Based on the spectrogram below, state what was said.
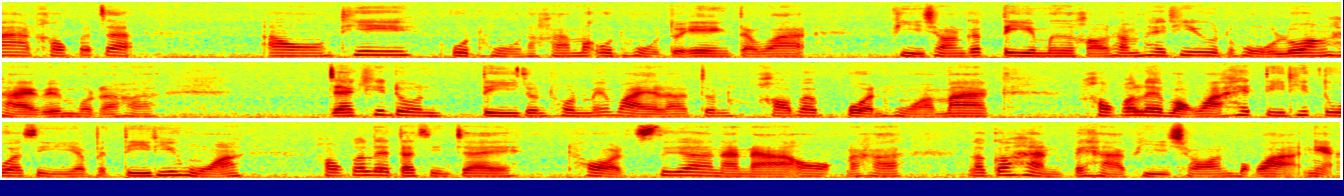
มากๆ เขาก็จะ เอาที่อุดหูนะคะ มาอุดหูตัวเอง แต่ว่าผีช้อนก็ตีมือเขาทำให้ที่อุดหูร่วงหายไปหมดนะคะแจ็คที่โดนตีจนทนไม่ไหวแล้ว จนเขาแบบปวดหัวมาก เขาก็เลยบอกว่าให้ตีที่ตัวสิอย่าไปตีที่หัว เขาก็เลยตัดสินใจถอดเสื้อหนาๆออกนะคะ แล้วก็หันไปหาผีช้อนบอกว่าเนี่ย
